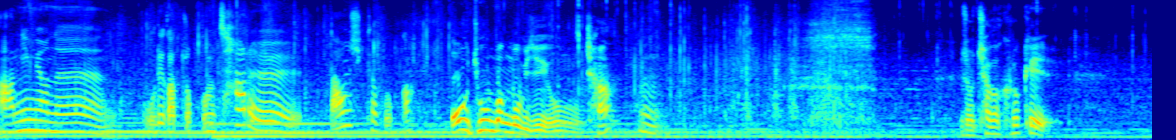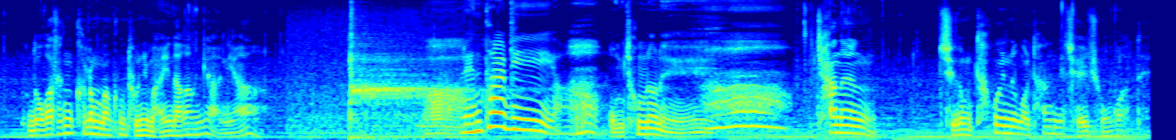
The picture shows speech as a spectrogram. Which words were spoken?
아니면은 우리가 조금 차를 다운 시켜 볼까? 어, 좋은 방법이지. 어. 차? 응. 저 차가 그렇게 너가 생각하는 만큼 돈이 많이 나가는 게 아니야. 와, 렌탈비. 아, 엄청나네. 차는 지금 타고 있는 걸 타는 게 제일 좋은 것 같아.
